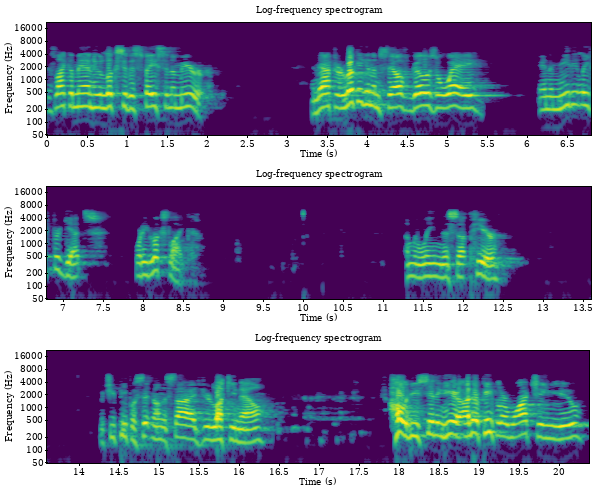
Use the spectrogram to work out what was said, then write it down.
is like a man who looks at his face in a mirror. And after looking at himself, goes away and immediately forgets what he looks like. I'm going to lean this up here. But you people sitting on the sides, you're lucky now. All of you sitting here, other people are watching you.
